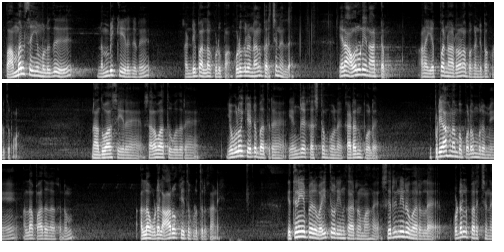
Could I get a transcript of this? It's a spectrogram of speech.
இப்போ அமல் செய்யும் பொழுது நம்பிக்கை இருக்குது கண்டிப்பாக எல்லாம் கொடுப்பான். கொடுக்கலனாலும் பிரச்சனை இல்லை. ஏன்னா அவனுடைய நாட்டம். ஆனால் எப்போ நாடுறானோ அப்போ கண்டிப்பாக கொடுத்துருவான். நான் துவா செய்கிறேன் செலவாத்து ஓதுறேன் எவ்வளோ கேட்டு பார்த்துறேன் எங்கே கஷ்டம் போல் கடன் போல. இப்படியாக நம்ம புலம்புறமே நல்லா பாதுகாக்கணும். நல்லா உடல் ஆரோக்கியத்தை கொடுத்துருக்கானே. எத்தனையோ பேர் வயிற்று வலியின் காரணமாக சிறுநீர் வரல உடல் பிரச்சனை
